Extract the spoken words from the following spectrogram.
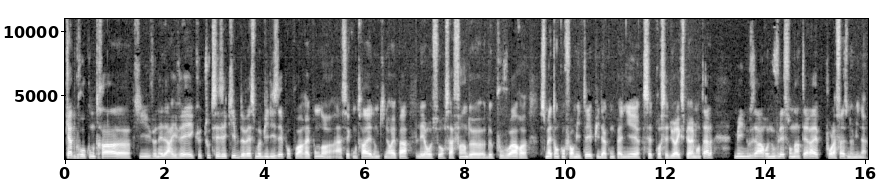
quatre gros contrats euh, qui venaient d'arriver et que toutes ses équipes devaient se mobiliser pour pouvoir répondre à ces contrats et donc qu'il n'aurait pas les ressources afin de, de pouvoir se mettre en conformité et puis d'accompagner cette procédure expérimentale. Mais il nous a renouvelé son intérêt pour la phase nominale.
